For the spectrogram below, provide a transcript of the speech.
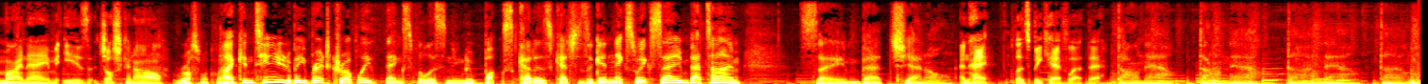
my name is Josh Kinal. Ross McQueen. I continue to be Brett Cropley. Thanks for listening to Box Cutters. Catch us again next week, same bat time, same bat channel. And hey, let's be careful out there. Dial now, dial now, dial now, dial now.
